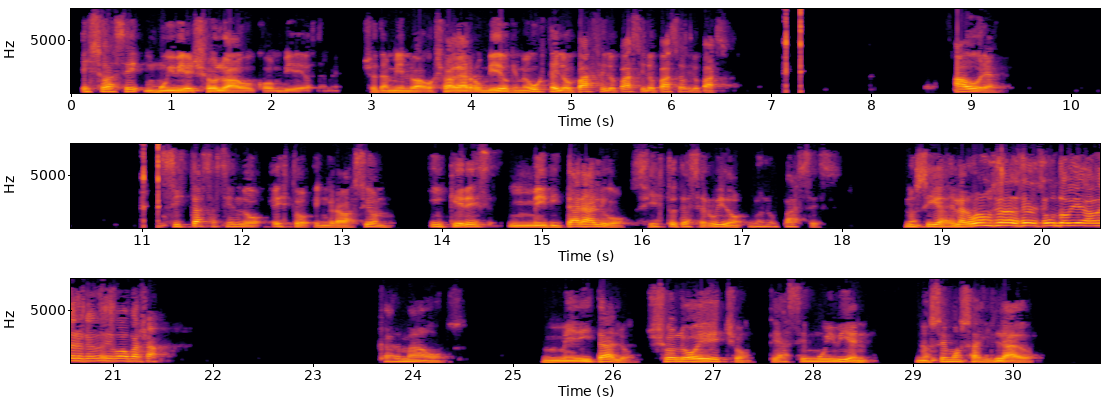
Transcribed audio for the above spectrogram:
Eso hace muy bien. Yo lo hago con videos también. Yo también lo hago. Yo agarro un video que me gusta y lo paso y lo paso y lo paso y lo paso. Ahora, si estás haciendo esto en grabación y querés meditar algo, si esto te hace ruido, no lo pases. No sigas de largo. Vamos a hacer el segundo video, a ver, vamos para allá. Calmaos. Meditalo. Yo lo he hecho. Te hace muy bien. Nos hemos aislado.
